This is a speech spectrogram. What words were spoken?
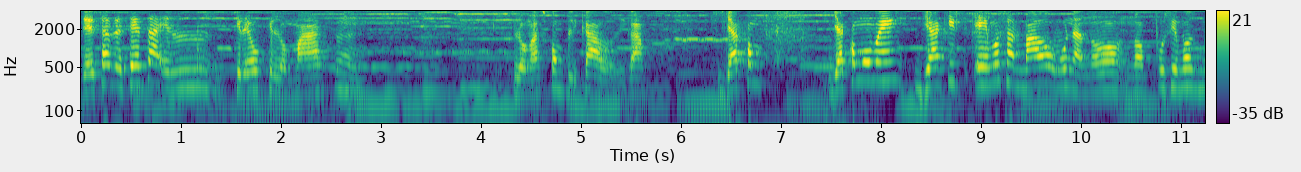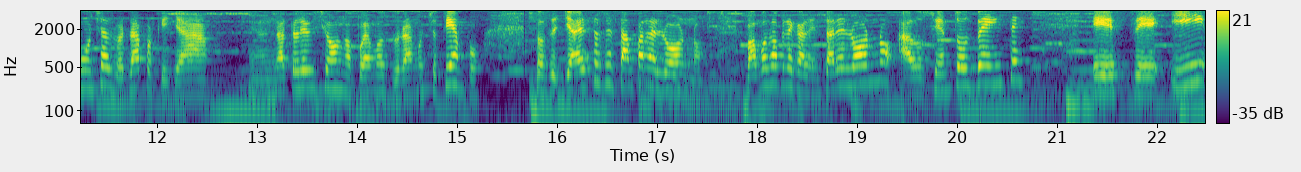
De esta receta es creo que lo más, lo más complicado, digamos. Ya como, ya como ven, ya aquí hemos armado una, no, pusimos muchas, ¿verdad? Porque ya en la televisión no podemos durar mucho tiempo. Entonces ya estas están para el horno. Vamos a precalentar el horno a 220 este, y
